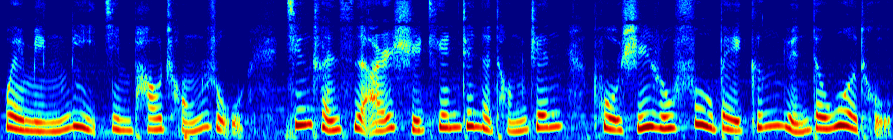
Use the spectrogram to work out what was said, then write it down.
为名利尽抛宠辱，清纯似儿时天真的童真，朴实如父辈耕耘的沃土。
